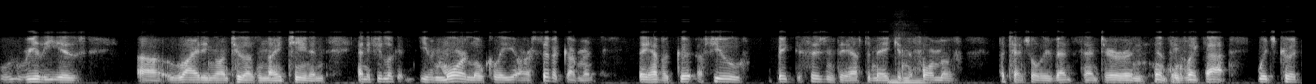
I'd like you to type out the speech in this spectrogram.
really is uh, riding on 2019, and and if you look at even more locally, our civic government, they have a good, a few big decisions they have to make in the form of potential event center and, and things like that, which could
